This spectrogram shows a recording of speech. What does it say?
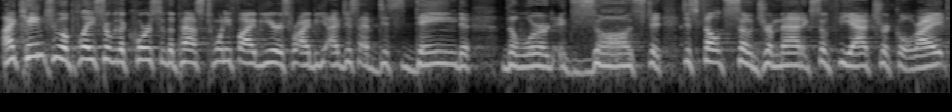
I came to a place over the course of the past 25 years where I, be, I just have disdained the word exhausted. It just felt so dramatic, so theatrical, right?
